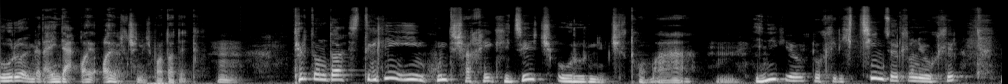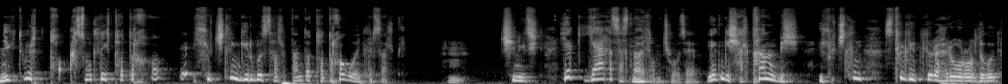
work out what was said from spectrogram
өөрөө ингээ аяндаа гой гой болчихно гэж бодоод байдаг. Тэр дундаа сэтгэлийн ийм хүнд шарахыг хизээч өөрөөр нэмжилдэг юм аа. Энийг явуулах гэхээр эцсийн зорилго нь юу гэхээр нэгдүгээр асуудлыг тодорхой хөвчлэн гэр бүл салтаанда тодорхойгүй байдлаар салдаг. Чи нэг яг яагаад сасна ойлгомжгүй заяа. Яг ингэ шалтгаан нь биш. Ихэвчлэн сэтгэл хөдлөлөөр хариу уруулдаг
